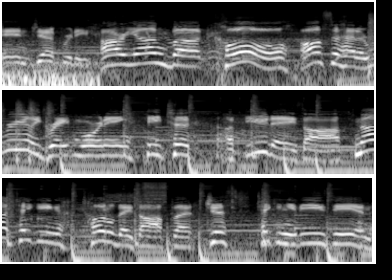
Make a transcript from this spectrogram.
in jeopardy. Our young buck Cole also had a really great morning. He took a few days off, not taking total days off, but just taking it easy and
